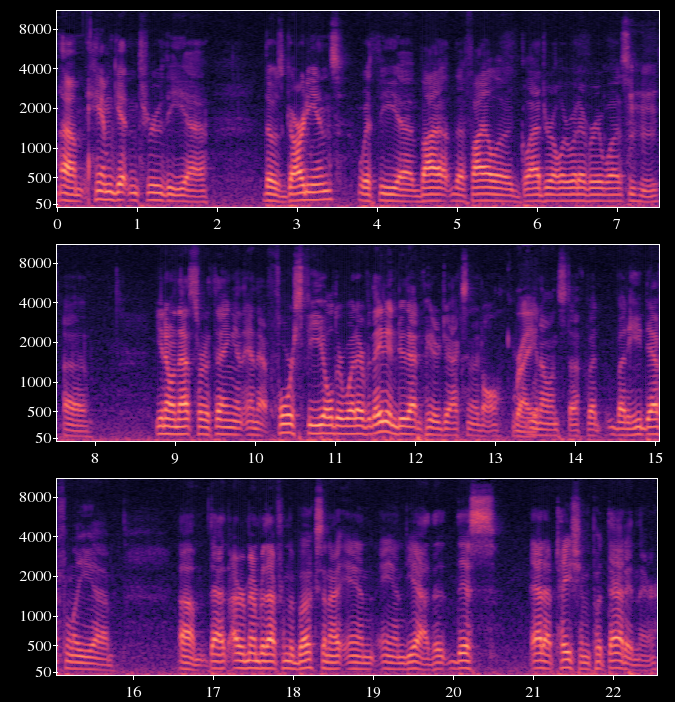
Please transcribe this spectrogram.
Um, him getting through the uh, those guardians with the uh, vi- the phial of Galadriel or whatever it was. hmm uh, you know, and that sort of thing, and, and that force field or whatever. They didn't do that in Peter Jackson at all, Right. You know, and stuff. But but he definitely um, um, that I remember that from the books, and I and and yeah, the, this adaptation put that in there.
